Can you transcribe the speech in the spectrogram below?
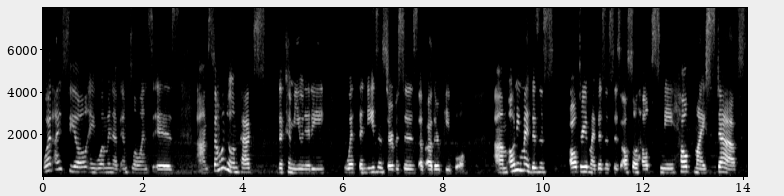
What I feel a woman of influence is um, someone who impacts the community with the needs and services of other people. Um, owning my business, all three of my businesses also helps me help my staff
